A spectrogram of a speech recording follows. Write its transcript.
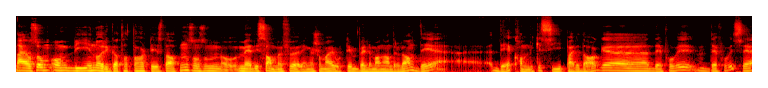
Nei, altså om, om, vi i Norge har tatt for hardt i i staten, sånn som med de samme føringer som er gjort i veldig mange andre land, det, det kan vi ikke si per i dag. Det får vi, det får vi se.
